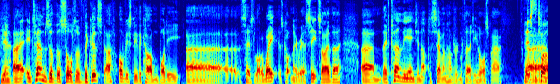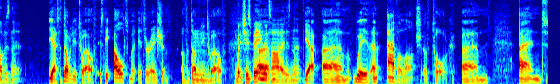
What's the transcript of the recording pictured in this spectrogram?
Yeah. Uh, in terms of the sort of the good stuff, obviously the carbon body uh, saves a lot of weight. It's got no rear seats either. Um, they've turned the engine up to 730 horsepower. And it's the 12, isn't it? Yes, the W12 is the ultimate iteration of the W12. Which is being retired, isn't it? Yeah, um, with an avalanche of torque. Um, and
